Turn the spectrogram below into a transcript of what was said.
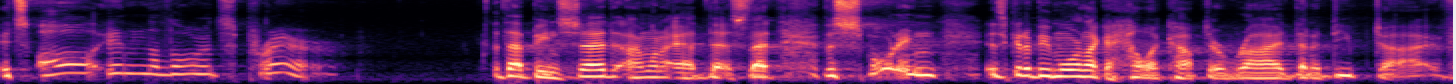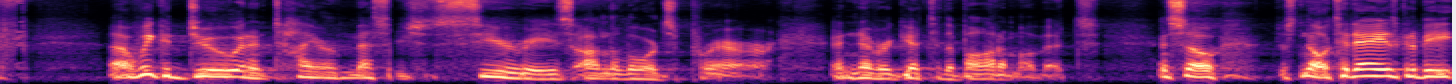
it's all in the Lord's Prayer. That being said, I want to add this that this morning is going to be more like a helicopter ride than a deep dive. Uh, we could do an entire message series on the Lord's Prayer and never get to the bottom of it. And so just know today is going to be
